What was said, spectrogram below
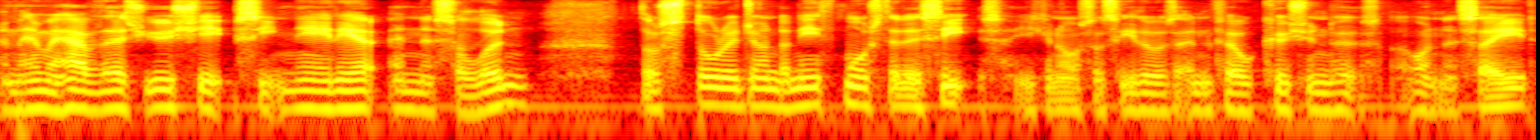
And then we have this U-shaped seating area in the saloon. There's storage underneath most of the seats. You can also see those infill cushions on the side.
